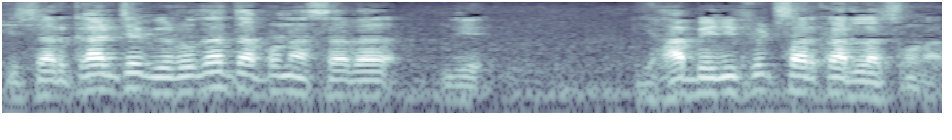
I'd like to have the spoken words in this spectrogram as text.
की सरकारच्या विरोधात आपण असणारा म्हणजे हा बेनिफिट सरकारलाच होणार.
